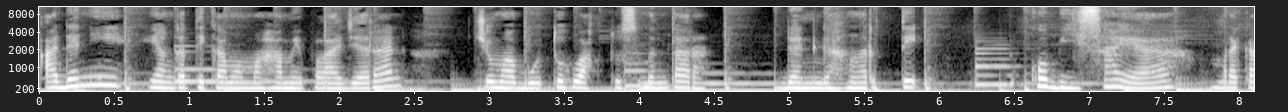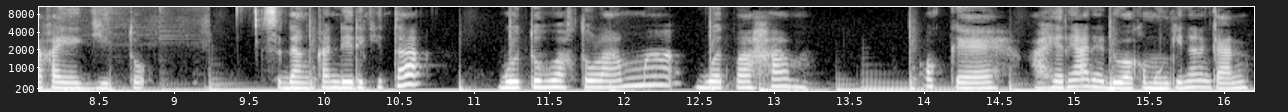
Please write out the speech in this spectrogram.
ada nih yang ketika memahami pelajaran cuma butuh waktu sebentar dan gak ngerti kok bisa ya mereka kayak gitu. Sedangkan diri kita butuh waktu lama buat paham. Oke, akhirnya ada dua kemungkinan kan.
